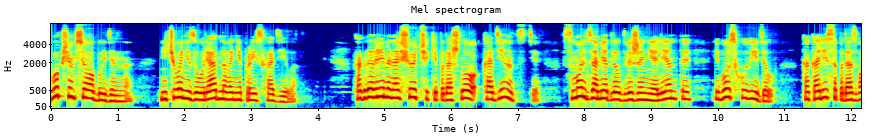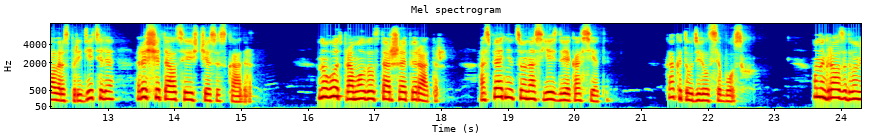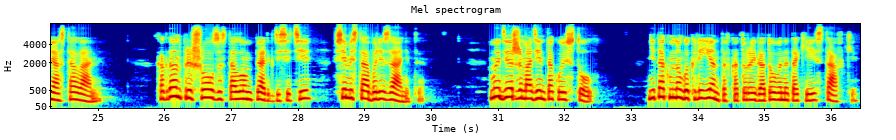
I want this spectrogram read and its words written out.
В общем, все обыденно, ничего незаурядного не происходило. Когда время на счетчике подошло к одиннадцати, Смольт замедлил движение ленты, и Босх увидел, как Алиса подозвал распорядителя, рассчитался и исчез из кадра. «Ну вот», — промолвил старший оператор, — «а с пятницы у нас есть две кассеты». «Как это?» — удивился Босх. Он играл за двумя столами. Когда он пришел за столом пять к десяти, все места были заняты. Мы держим один такой стол. Не так много клиентов, которые готовы на такие ставки.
